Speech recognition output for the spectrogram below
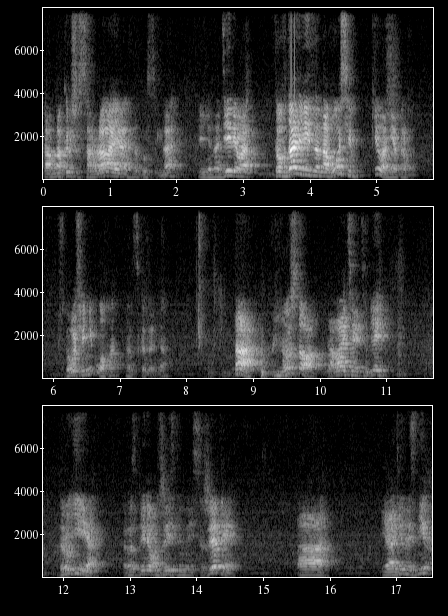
там на крышу сарая, допустим, да, или на дерево, то вдаль видно на 8 километров. Что очень неплохо, надо сказать, да? Так, ну что, давайте теперь другие разберем жизненные сюжеты. А, и один из них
